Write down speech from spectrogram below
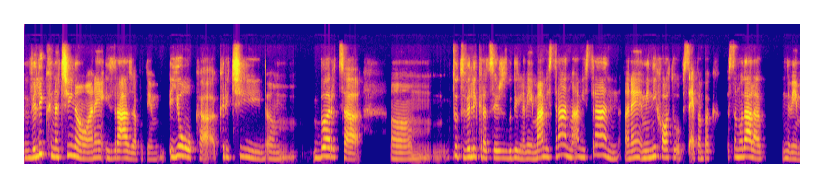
veliko načinov ne, izraža, potem joka, kriči, um, brca. Um, tudi velikrat se je že zgodilo, da je mami stran, mami stran, ne, mi ni hotel obsep, ampak sem dala, ne vem,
